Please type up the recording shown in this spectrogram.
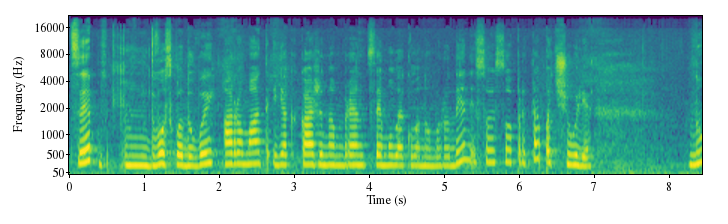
Це двоскладовий аромат, як каже нам бренд, це молекула номер 1 із Сой Супер та пачулі. Ну,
